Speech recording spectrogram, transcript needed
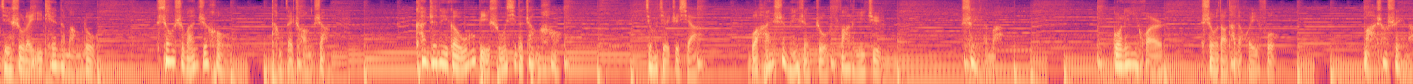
结束了一天的忙碌，收拾完之后，躺在床上，看着那个无比熟悉的账号，纠结之下，我还是没忍住发了一句：“睡了吗？”过了一会儿，收到他的回复：“马上睡了，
